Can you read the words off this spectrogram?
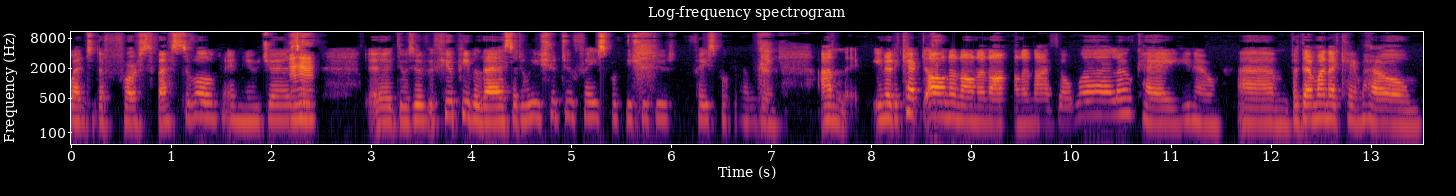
went to the first festival in New Jersey. Mm-hmm. Uh, there was a, a, few people there said, "Oh, you should do Facebook. You should do Facebook and everything." And, you know, they kept on and on and on. And I thought, well, okay, you know. Um, but then when I came home,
